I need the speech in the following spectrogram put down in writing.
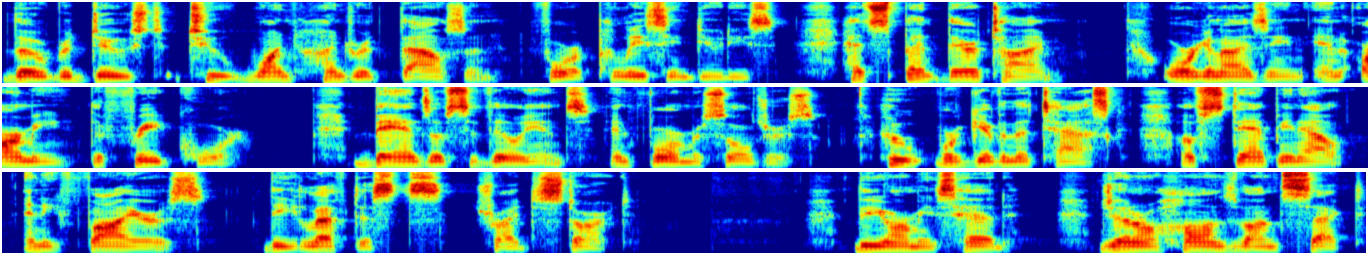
though reduced to 100,000 for policing duties, had spent their time organizing and arming the Freikorps, bands of civilians and former soldiers, who were given the task of stamping out any fires the leftists tried to start. The army's head, General Hans von Seeckt,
